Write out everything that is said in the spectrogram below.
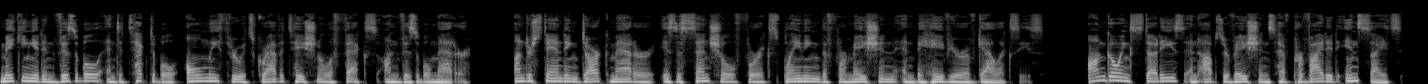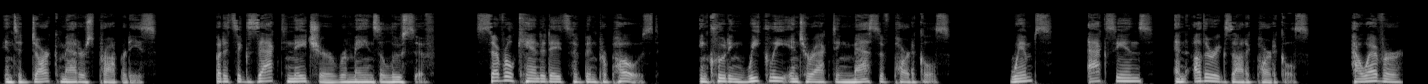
making it invisible and detectable only through its gravitational effects on visible matter. Understanding dark matter is essential for explaining the formation and behavior of galaxies. Ongoing studies and observations have provided insights into dark matter's properties, but its exact nature remains elusive. Several candidates have been proposed, including weakly interacting massive particles, WIMPs, axions, and other exotic particles. However,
